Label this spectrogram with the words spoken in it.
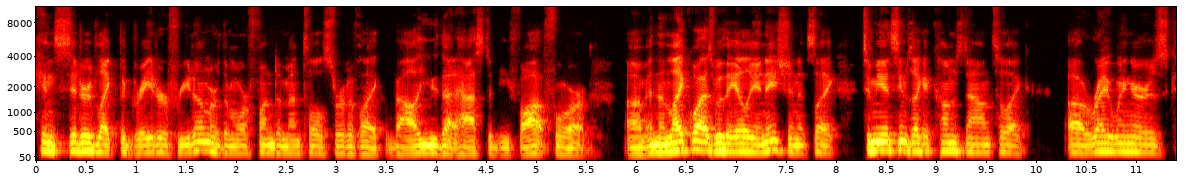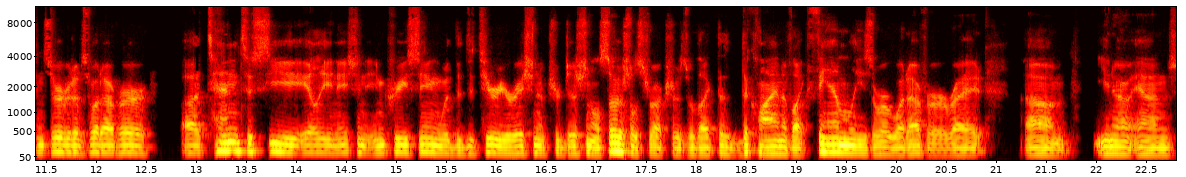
considered like the greater freedom or the more fundamental sort of like value that has to be fought for. Um, and then likewise with alienation it's like to me it seems like it comes down to like uh, right wingers conservatives whatever uh, tend to see alienation increasing with the deterioration of traditional social structures with like the decline of like families or whatever right? Um, you know and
